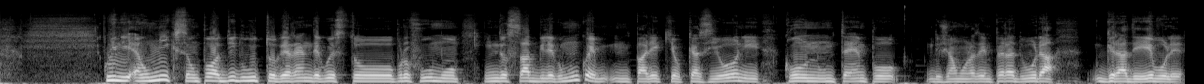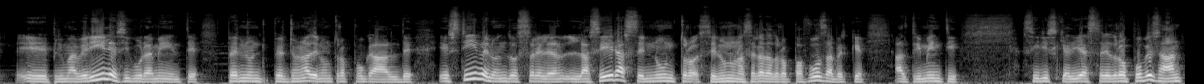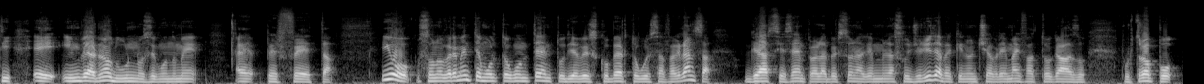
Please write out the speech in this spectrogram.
quindi è un mix un po' di tutto che rende questo profumo indossabile comunque in parecchie occasioni con un tempo diciamo una temperatura gradevole e primaverile sicuramente per, non, per, giornate non troppo calde. Estive lo indosserei la, sera se non, se non una serata troppo afosa perché altrimenti si rischia di essere troppo pesanti e inverno-autunno secondo me è perfetta. Io sono veramente molto contento di aver scoperto questa fragranza, grazie sempre alla persona che me l'ha suggerita perché non ci avrei mai fatto caso. Purtroppo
